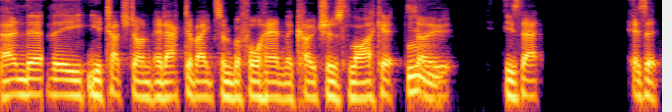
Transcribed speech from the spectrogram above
And uh, the you touched on it activates them beforehand. The coaches like it. Mm. So is that is it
